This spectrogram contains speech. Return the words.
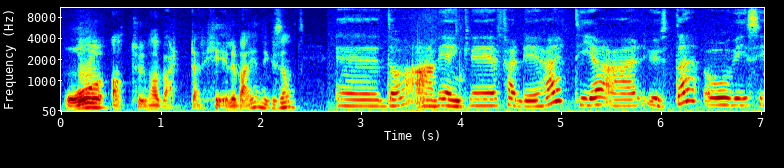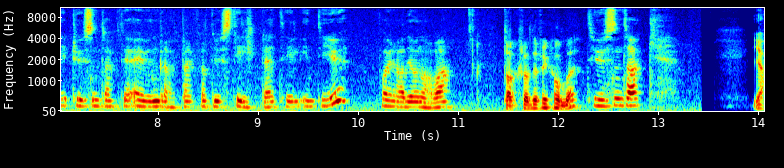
og at hun har vært der hele veien, ikke sant? Eh, da er vi egentlig ferdige her. Tida er ute, og vi sier tusen takk til Øyvind Bratberg for at du stilte til intervju for Radio Nova. Takk for at jeg fikk komme. Tusen takk. Ja,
